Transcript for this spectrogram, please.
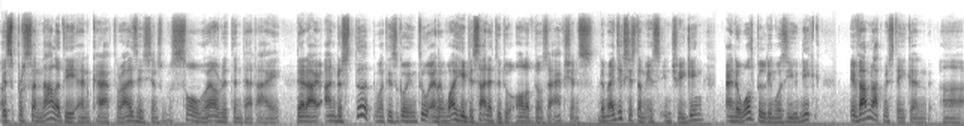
His personality and characterizations were so well written that I that I understood what he's going through and why he decided to do all of those actions. The magic system is intriguing and the world building was unique if I'm not mistaken, uh,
